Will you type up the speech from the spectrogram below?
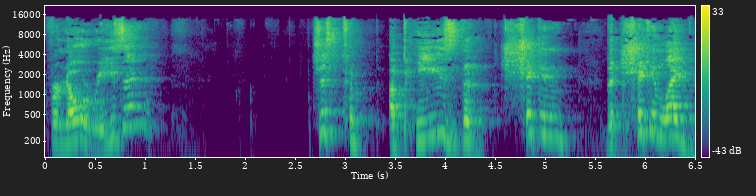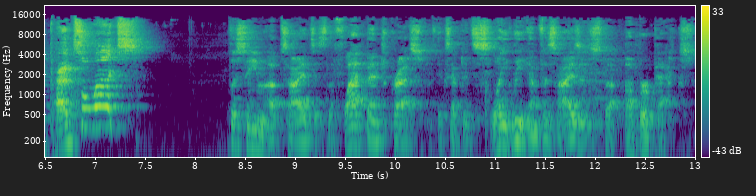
for no reason? Just to appease the chicken the chicken leg pencil X? the same upsides as the flat bench press, except it slightly emphasizes the upper pecs.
